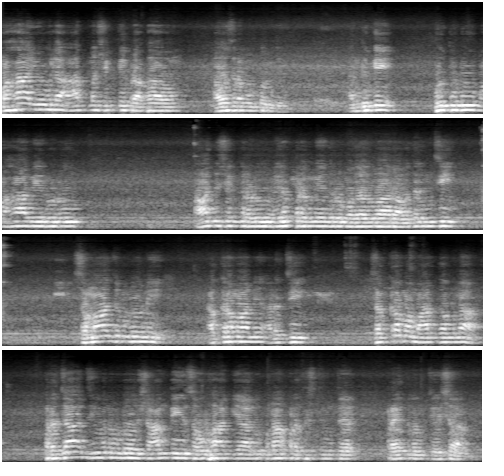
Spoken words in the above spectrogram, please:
మహాయోగుల ఆత్మశక్తి ప్రభావం అవసరం ఉంటుంది అందుకే బుద్ధుడు మహావీరుడు ఆదిశంకరుడు వీరబ్రహ్మేంద్రుడు మొదలవారు అవతరించి సమాజంలోని అక్రమాన్ని అణచి సక్రమ మార్గమున ప్రజా జీవనంలో శాంతి సౌభాగ్యాలు పునః ప్రతిష్ఠించే ప్రయత్నం చేశారు.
